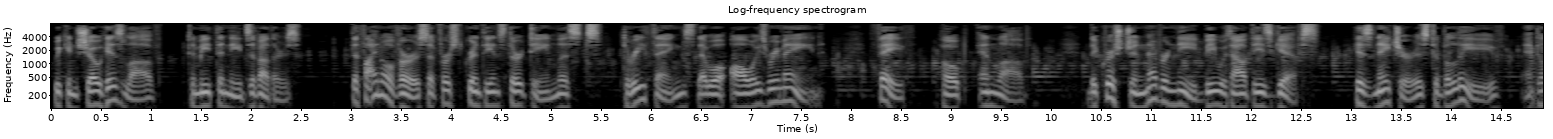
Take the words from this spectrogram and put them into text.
we can show His love to meet the needs of others. The final verse of 1 Corinthians 13 lists three things that will always remain faith, hope, and love. The Christian never need be without these gifts. His nature is to believe and to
